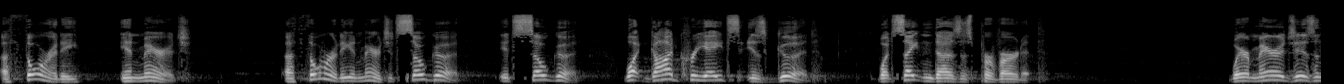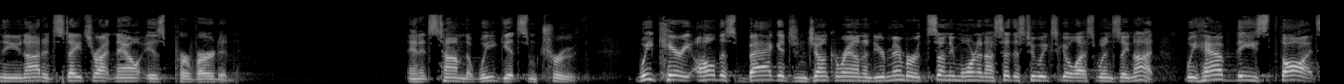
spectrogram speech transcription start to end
authority in marriage. Authority in marriage. It's so good. It's so good. What God creates is good. What Satan does is pervert it. Where marriage is in the United States right now is perverted. And it's time that we get some truth. We carry all this baggage and junk around. And do you remember Sunday morning? I said this two weeks ago, last Wednesday night. We have these thoughts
